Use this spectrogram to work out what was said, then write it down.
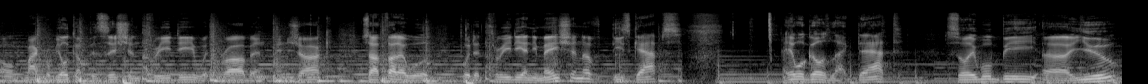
on microbial composition 3D with Rob and, and Jacques. So I thought I will put a 3D animation of these gaps. It will go like that. So it will be uh, you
